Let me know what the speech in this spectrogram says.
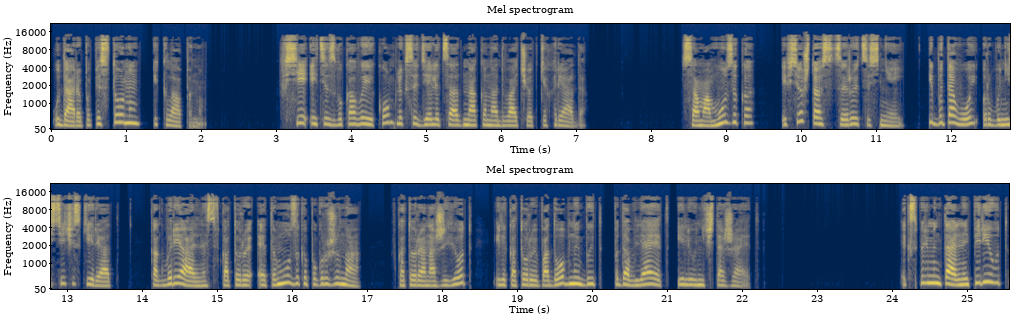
удары по пистонам и клапанам. Все эти звуковые комплексы делятся, однако, на два четких ряда. Сама музыка и все, что ассоциируется с ней, и бытовой урбанистический ряд, как бы реальность, в которую эта музыка погружена, в которой она живет или которую подобный быт подавляет или уничтожает. Экспериментальный период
